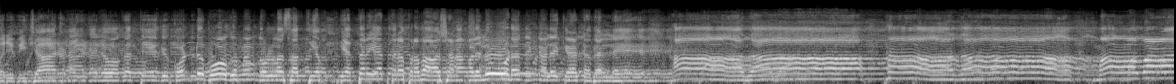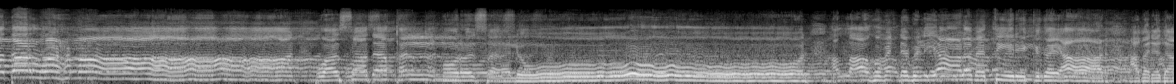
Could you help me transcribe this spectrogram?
ഒരു വിചാരണയുടെ ലോകത്തേക്ക് കൊണ്ടുപോകുമെന്നുള്ള സത്യം എത്രയെത്ര പ്രഭാഷണങ്ങളിലൂടെ നിങ്ങൾ കേട്ടതല്ലേ? ഹാദാ ഹാദാ മാവാദർ റഹ്മാൻ വസദഖൽ മുർസലൂൻ. അള്ളാഹുവിന്റെ വിളിയാളം എത്തിയിരിക്കുകയാണ്. അവരിതാ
